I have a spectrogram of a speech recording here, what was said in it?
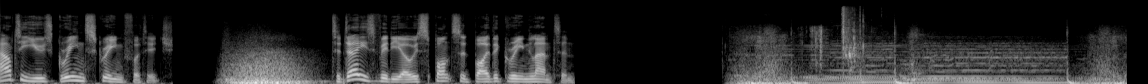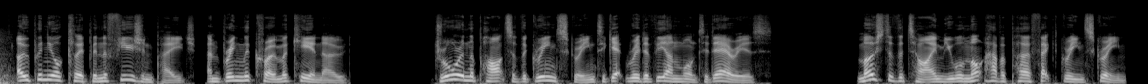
How to use green screen footage. Today's video is sponsored by the Green Lantern. Open your clip in the Fusion page and bring the Chroma Key node. Draw in the parts of the green screen to get rid of the unwanted areas. Most of the time you will not have a perfect green screen,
